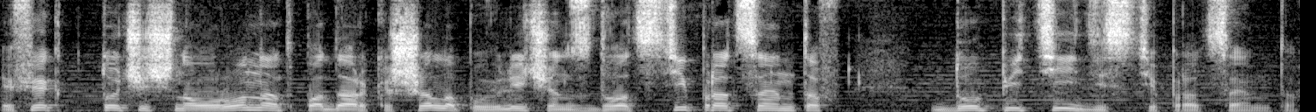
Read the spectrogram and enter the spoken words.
Эффект точечного урона от подарка Шеллоп увеличен с 20% до 50%.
